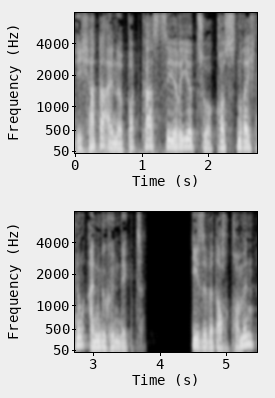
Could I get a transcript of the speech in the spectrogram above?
Ich hatte eine Podcast-Serie zur Kostenrechnung angekündigt. Diese wird auch kommen,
